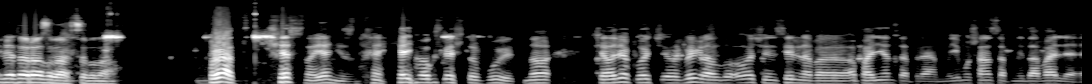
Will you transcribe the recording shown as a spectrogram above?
Или это разовая акция была? Брат, честно, я не знаю. Я не могу сказать, что будет. Но человек очень, выиграл очень сильного оппонента, прям. Ему шансов не давали.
